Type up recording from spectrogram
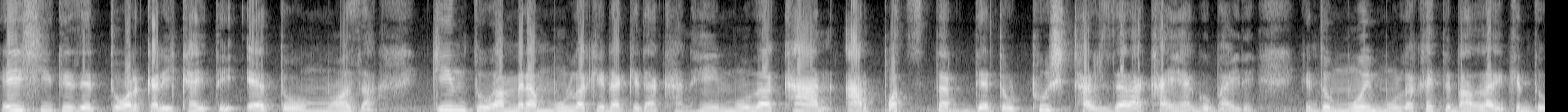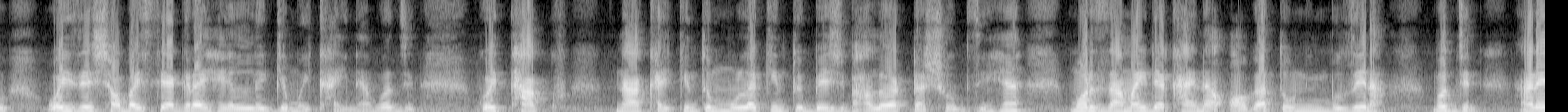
এই শীতে যে তরকারি খাইতে এত মজা কিন্তু আমরা মূলাকে ডাকে দেখান। হে মূলা খান, আর পচতার দিয়ে তো ঠুস ঠাস যারা খায় হ্যাঁ গো বাইরে। কিন্তু মই মূলা খাইতে ভালো লাগে, কিন্তু ওই যে সবাই স্যাগরাই হেল লেগে মই খাই না, বুঝছেন? কই থাক না খাই, কিন্তু মূলা কিন্তু বেশ ভালো একটা সবজি হ্যাঁ? মোর জামাইটা খায় না অগা তো উনি বুঝে না, বুঝছেন? আরে,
